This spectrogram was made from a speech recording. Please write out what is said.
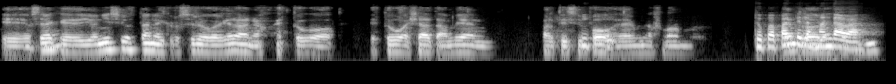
Eh, o sea que Dionisio está en el crucero Belgrano, estuvo, estuvo allá también, participó de alguna forma. ¿Tu papá te las mandaba?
